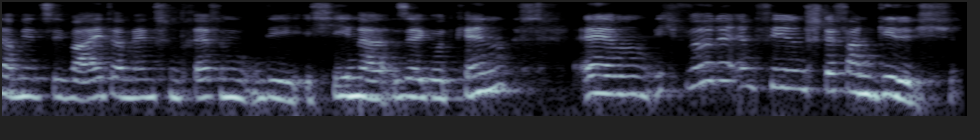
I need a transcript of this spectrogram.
damit Sie weiter Menschen treffen, die China sehr gut kennen. Ähm, ich würde empfehlen Stefan Gilch.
